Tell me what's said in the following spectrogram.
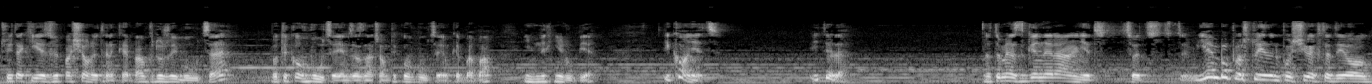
czyli taki jest wypasiony ten kebab w dużej bułce, bo tylko w bułce jem, zaznaczam, tylko w bułce jem kebaba, innych nie lubię. I koniec. I tyle. Natomiast generalnie co, co, jem po prostu jeden posiłek, wtedy o,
